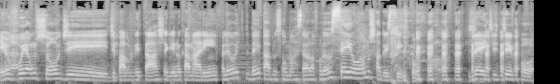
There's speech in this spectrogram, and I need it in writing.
Eu fui a um show de, de Pablo Vittar, cheguei no camarim, falei: Oi, tudo bem, Pablo? Sou o Marcelo. Ela falou: Eu sei, eu amo o Chá dos Cinco. Gente, tipo,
